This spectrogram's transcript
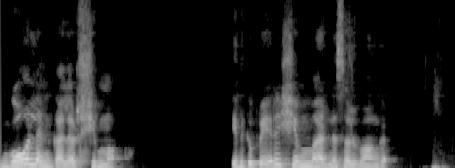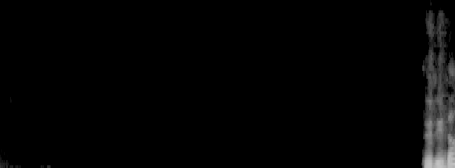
கோல்டன் கலர் ஷிம்மர் இதுக்கு பேர் ஷிம்மர்னு சொல்லுவாங்க. தெரியுதா?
